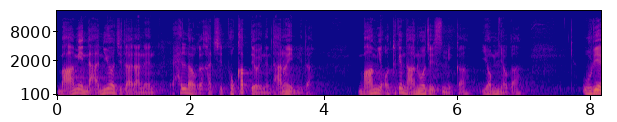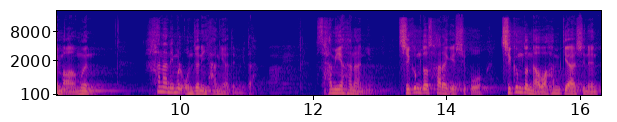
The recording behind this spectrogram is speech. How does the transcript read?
마음이 나뉘어지다라는 헬라어가 같이 복합되어 있는 단어입니다. 마음이 어떻게 나누어져 있습니까? 염려가 우리의 마음은 하나님을 온전히 향해야 됩니다. 삼위 하나님, 지금도 살아계시고 지금도 나와 함께 하시는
